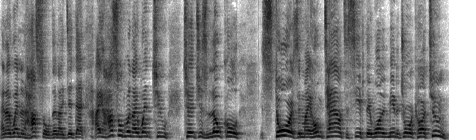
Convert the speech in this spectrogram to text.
And I went and hustled and I did that. I hustled when I went to, to just local stores in my hometown to see if they wanted me to draw a cartoon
